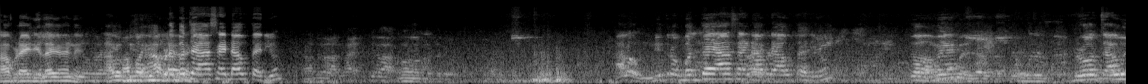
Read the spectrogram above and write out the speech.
આપણે આઈડી લાવ્યો ને? આપણે બધા આ સાઈડ આવતા રહ્યો. હાલો મિત્રો બધા આ સાઈડ આપણે આવતા રહ્યો. તો હવે ડ્રો ચાલુ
